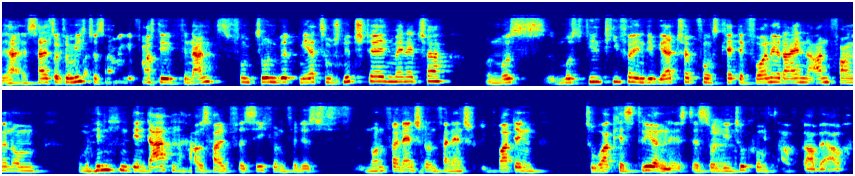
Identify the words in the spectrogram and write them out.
das heißt also für mich zusammengefasst, die Finanzfunktion wird mehr zum Schnittstellenmanager und muss, muss viel tiefer in die Wertschöpfungskette vorne rein anfangen, um, um hinten den Datenhaushalt für sich und für das Non-Financial und Financial Reporting zu orchestrieren. Ist das so die mhm. Zukunftsaufgabe auch?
